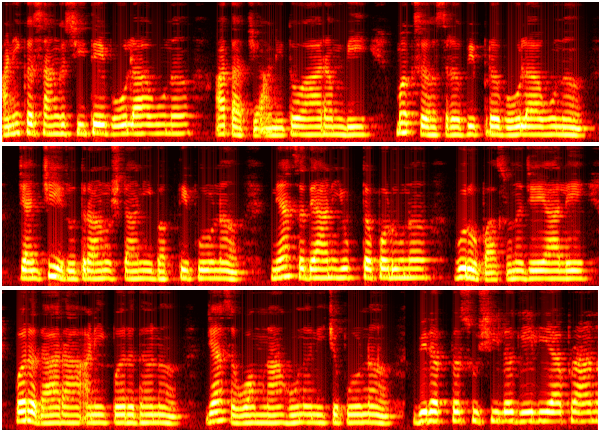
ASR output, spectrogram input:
अनेक सांगशी ते बोलावून. आताचे आणि तो आरंभी मग सहस्र विप्र बोलावून. ज्यांची रुद्रानुष्ठानी भक्तिपूर्ण न्यास ध्यानयुक्त पडून गुरुपासून जे आले परदारा आणि परधन ज्यास वमनाहून निचपूर्ण विरक्त सुशील गेलिया प्राण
